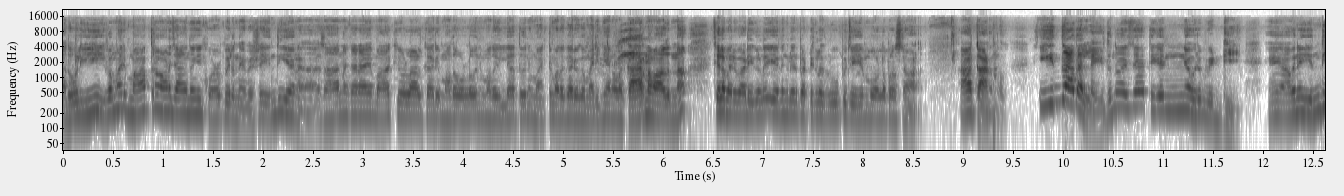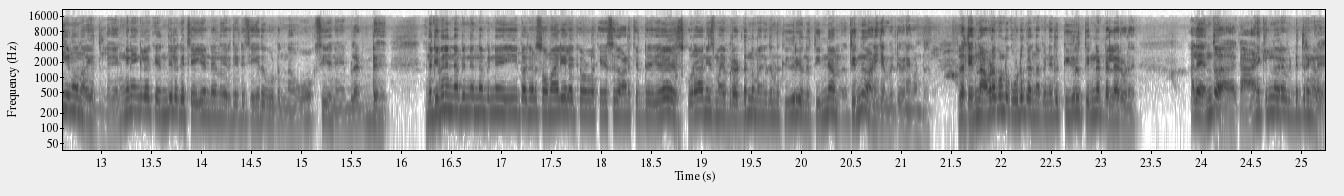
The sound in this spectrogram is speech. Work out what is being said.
അതുപോലെ ഈ ഇവന്മാർ മാത്രമാണ് ചാകുന്നതെങ്കിൽ കുഴപ്പമില്ലെന്നേ. പക്ഷേ എന്ത് ചെയ്യാൻ സാധാരണക്കാരായ ബാക്കിയുള്ള ആൾക്കാർ മതമുള്ളവരും മതം ഇല്ലാത്തവരും മറ്റു മതക്കാരൊക്കെ മരിക്കാനുള്ള കാരണമാകുന്ന ചില പരിപാടികൾ ഏതെങ്കിലും ഒരു പർട്ടിക്കുലർ ഗ്രൂപ്പ് ചെയ്യുമ്പോൾ ഉള്ള പ്രശ്നമാണ് ആ കാണുന്നത്. ഇതല്ല ഇതെന്ന് വെച്ചാൽ തികഞ്ഞ ഒരു വിഡ്ഢി. അവനെ എന്ത് ചെയ്യണമെന്ന് അറിയത്തില്ല. എങ്ങനെയെങ്കിലുമൊക്കെ എന്തെങ്കിലുമൊക്കെ ചെയ്യേണ്ടതെന്ന് കരുതിയിട്ട് ചെയ്ത് കൂട്ടുന്ന ഓക്സിജന് ബ്ലഡ്. എന്നിട്ട് ഇവൻ എന്നാ പിന്നെ പിന്നെ ഈ പറഞ്ഞ സൊമാലിയിലൊക്കെ ഉള്ള കേസ് കാണിച്ചിട്ട് ഏ ഖുറാൻ ഈസ് മൈ ബ്രെഡ് എന്ന് പറഞ്ഞിട്ട് കീറി ഒന്ന് തിന്നാൻ തിന്ന് കാണിക്കാൻ പറ്റും ഇവനെ കൊണ്ട്. അല്ല തിന്ന് അവിടെ കൊണ്ട് കൊടുക്കുന്ന പിന്നെ ഇത് കീറി തിന്നട്ടെ എല്ലാവരും. അല്ല എന്താ കാണിക്കുന്നവരെ വിഡിത്തരങ്ങളെ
